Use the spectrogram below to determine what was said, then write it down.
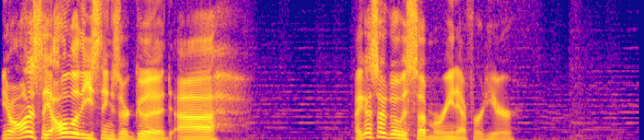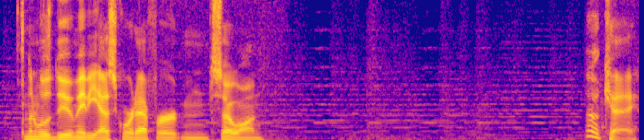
You know, honestly, all of these things are good. Uh, I guess I'll go with submarine effort here. And then we'll do maybe escort effort and so on. Okay.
